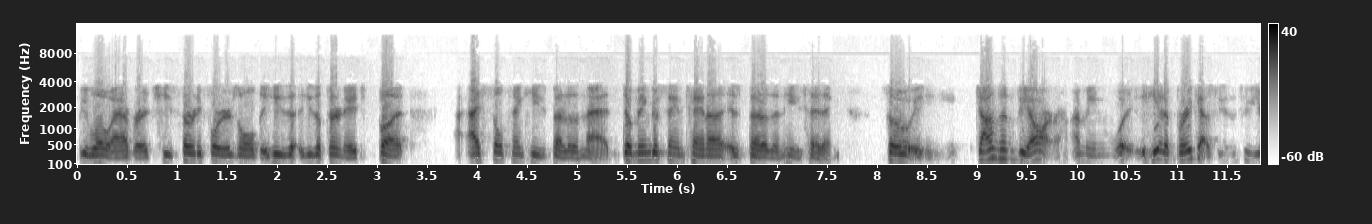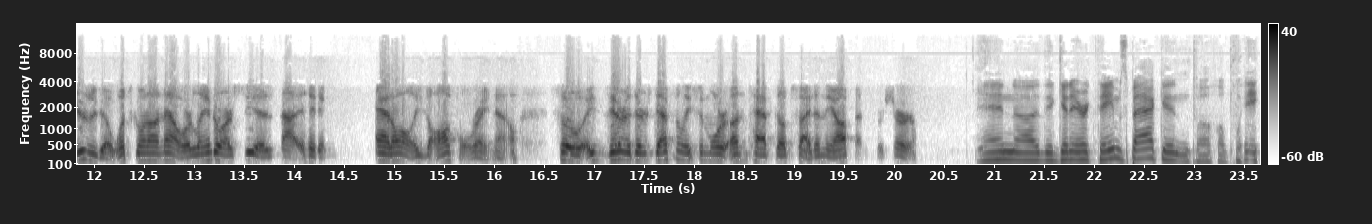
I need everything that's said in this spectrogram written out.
below average. He's 34 years old. He's he's up there in age, but I still think he's better than that. Domingo Santana is better than he's hitting. So Jonathan Villar. I mean, what, he had a breakout season two years ago. What's going on now? Orlando Arcia is not hitting at all. He's awful right now. So there, there's definitely some more untapped upside in the offense for sure. And uh, they get Eric Thames back, and away,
